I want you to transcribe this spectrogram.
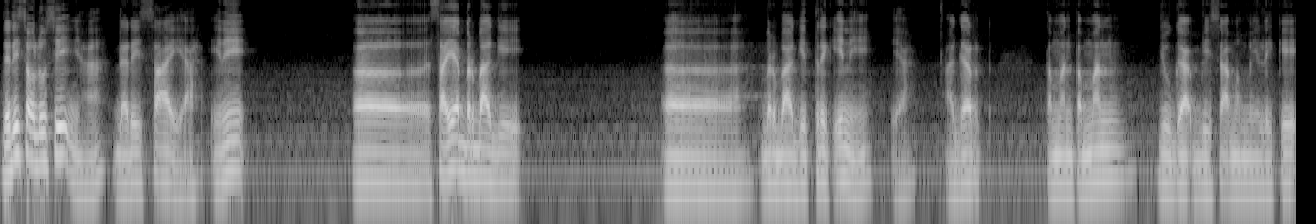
jadi solusinya dari saya ini eh, saya berbagi eh, berbagi trik ini ya agar teman-teman juga bisa memiliki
